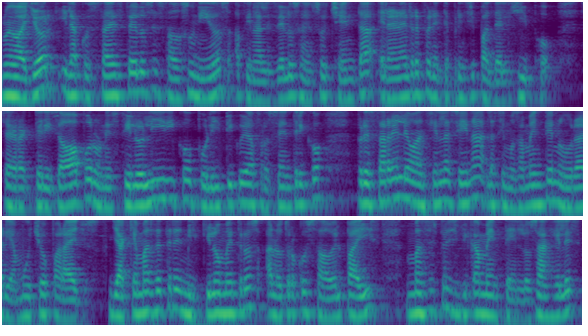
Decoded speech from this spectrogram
Nueva York y la costa este de los Estados Unidos a finales de los años 80 eran el referente principal del hip hop. Se caracterizaba por un estilo lírico, político y afrocéntrico, pero esta relevancia en la escena lastimosamente no duraría mucho para ellos, ya que más de 3.000 kilómetros al otro costado del país, más específicamente en Los Ángeles,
